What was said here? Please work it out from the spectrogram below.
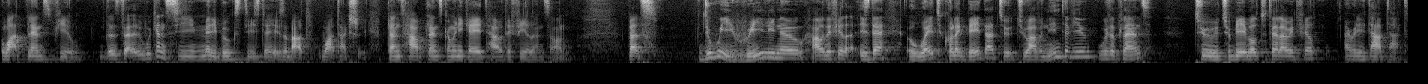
what plants feel. Uh, we can see many books these days about what actually plants, how plants communicate, how they feel and so on. But do we really know how they feel? Is there a way to collect data, to, to have an interview with a plant, to, to be able to tell how it feels? I really doubt that.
